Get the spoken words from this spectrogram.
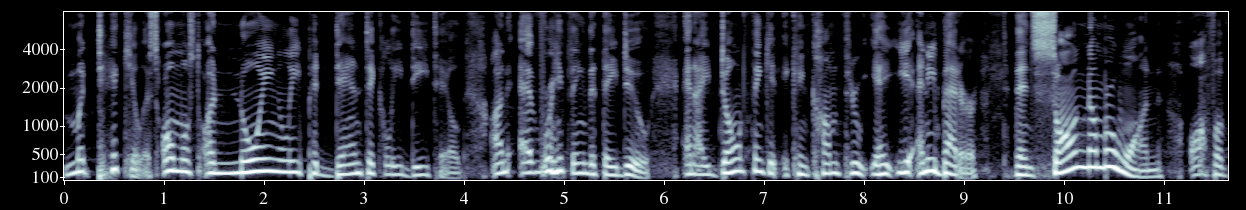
meticulous, almost annoyingly pedantically detailed on everything that they do. And I don't think it, it can come through any better than song number one off of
